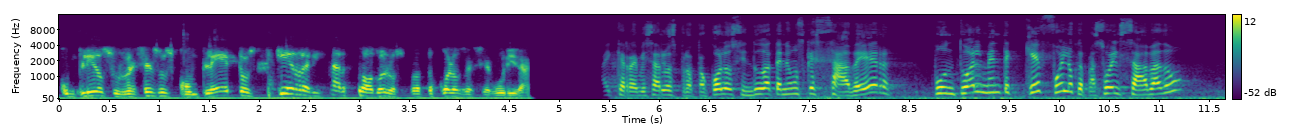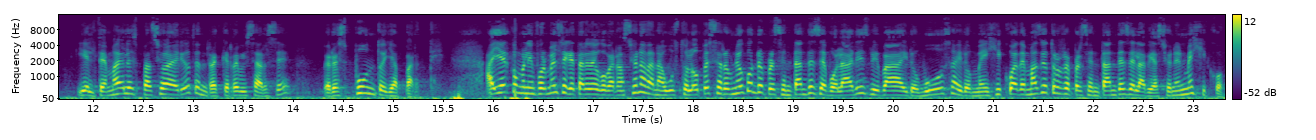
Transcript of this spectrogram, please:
cumplido sus recesos completos. Hay que revisar todos los protocolos de seguridad. Hay que revisar los protocolos, sin duda tenemos que saber puntualmente qué fue lo que pasó el sábado y el tema del espacio aéreo tendrá que revisarse, pero es punto y aparte. Ayer, como le informé el secretario de Gobernación, Adán Augusto López, se reunió con representantes de Volaris, Viva Aerobús, Aeroméxico, además de otros representantes de la aviación en México.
